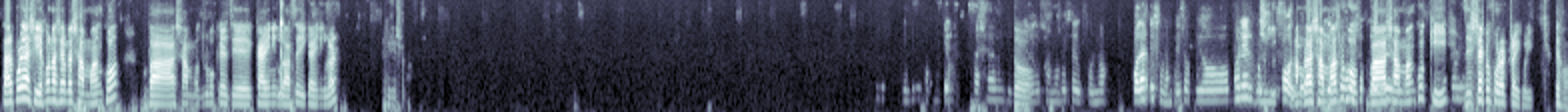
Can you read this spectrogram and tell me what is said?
তারপরে আসি, এখন আসি আমরা সাম্যাঙ্ক বা সাম্যধ্রুবকের যে কাহিনীগুলো আছে, এই কাহিনীগুলোর definition। রাসায়নিক তো- বিক্রিয়ায় সাম্যাবস্থায় উৎপন্ন পদার্থের সমন্বয়ে সক্রিয় ভরের গুণফল আমরা সাম্যাধ্রুবক বা সক্রিয় সাম্যাঙ্ক কি জিনিসটা একটু ট্রাই করি। দেখো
